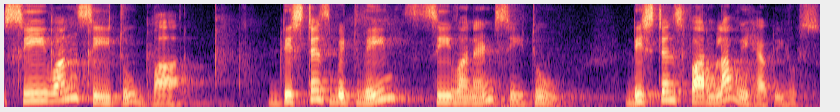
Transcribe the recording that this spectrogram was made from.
C1 C2 bar distance between C1 and C2 distance formula we have to use.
